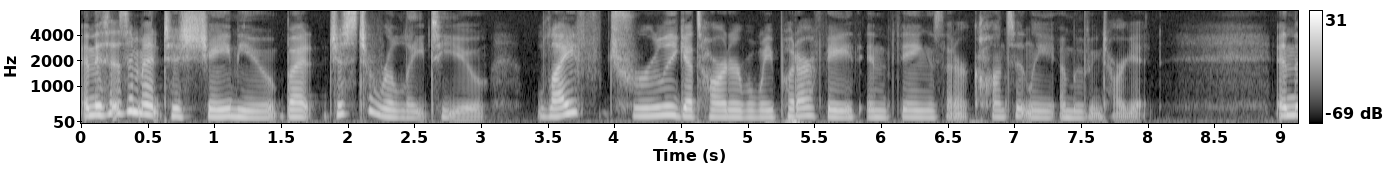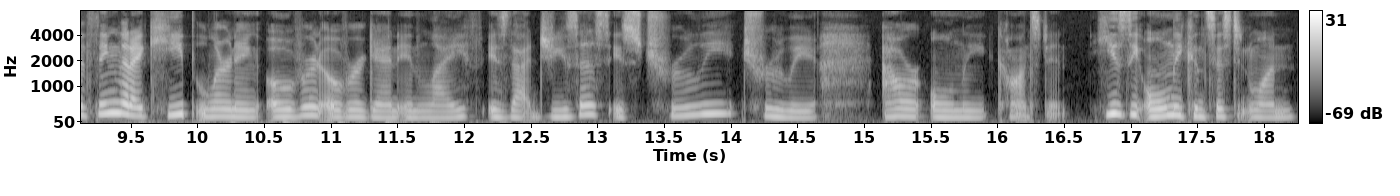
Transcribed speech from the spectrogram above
And this isn't meant to shame you, but just to relate to you. Life truly gets harder when we put our faith in things that are constantly a moving target. And the thing that I keep learning over and over again in life is that Jesus is truly, truly our only constant. He's the only consistent one.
